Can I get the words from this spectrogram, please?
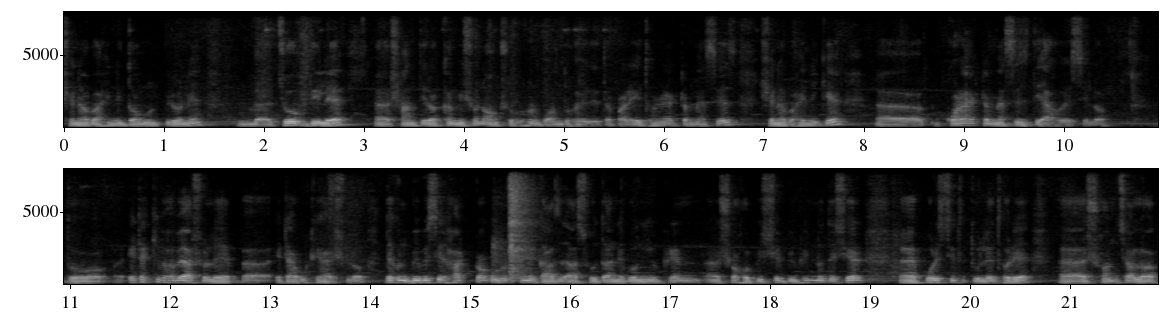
সেনাবাহিনী দমন পীড়নে যোগ দিলে শান্তিরক্ষা মিশনে অংশগ্রহণ বন্ধ হয়ে যেতে পারে। এই ধরনের একটা মেসেজ সেনাবাহিনীকে কড়া একটা মেসেজ দেওয়া হয়েছিল। তো এটা কীভাবে আসলে এটা উঠে আসলো? দেখুন, বিবিসির হার্ট টক অনুষ্ঠানে গাজা, সুদান এবং ইউক্রেন সহ বিশ্বের বিভিন্ন দেশের পরিস্থিতি তুলে ধরে সঞ্চালক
